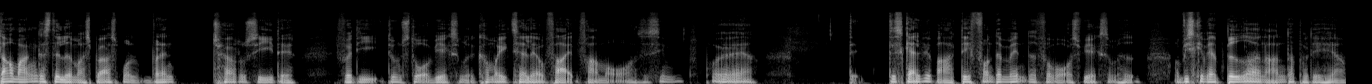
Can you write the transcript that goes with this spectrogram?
der var mange, der stillede mig spørgsmål, hvordan tør du sige det? Fordi du er en stor virksomhed, kommer ikke til at lave fejl fremover. Så siger jeg, prøv at høre, det, det skal vi bare. Det er fundamentet for vores virksomhed. Og vi skal være bedre end andre på det her.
